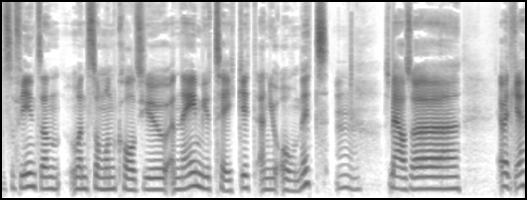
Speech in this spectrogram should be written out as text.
det så fint sånn When someone calls you a name, you take it and you own it. Mm. Som jeg også Jeg vet ikke.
